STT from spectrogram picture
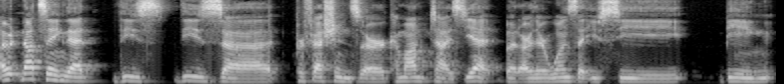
I'm not saying that these these uh, professions are commoditized yet, but are there ones that you see being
